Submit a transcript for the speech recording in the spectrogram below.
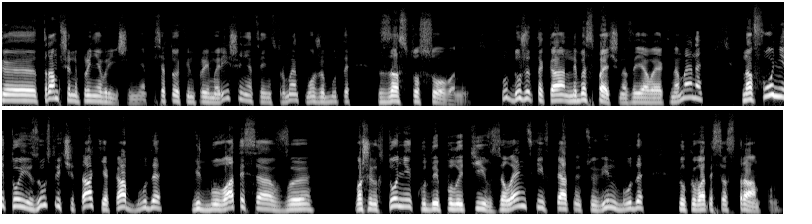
е, Трамп ще не прийняв рішення. Після того, як він прийме рішення, цей інструмент може бути застосований. Ну, дуже така небезпечна заява, як на мене, на фоні тої зустрічі, так, яка буде відбуватися в Вашингтоні, куди полетів Зеленський. В п'ятницю він буде спілкуватися з Трампом.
